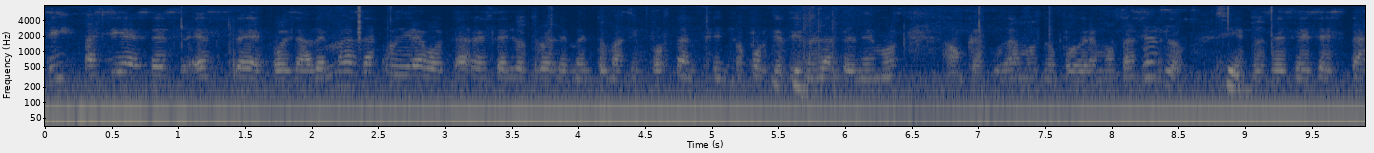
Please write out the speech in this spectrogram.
Sí, así es, es, eh, pues además de acudir a votar es el otro elemento más importante, ¿no? Porque si no la tenemos, aunque acudamos no podremos hacerlo. Entonces es esta,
